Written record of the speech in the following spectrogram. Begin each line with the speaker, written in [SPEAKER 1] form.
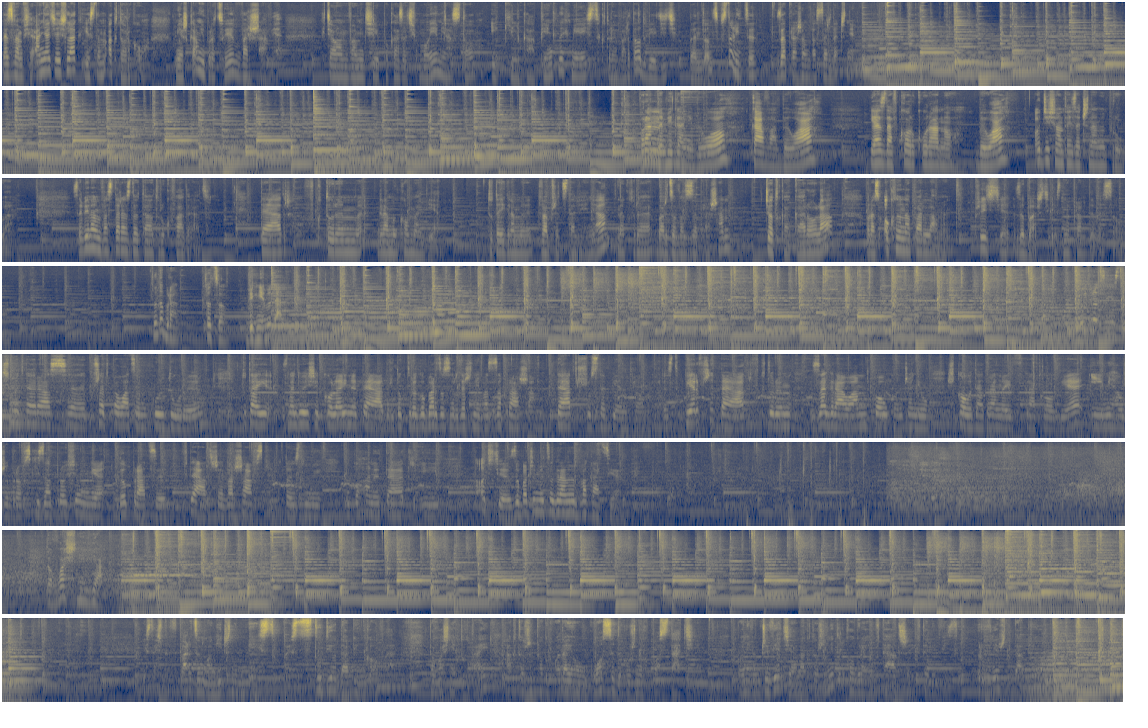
[SPEAKER 1] Nazywam się Ania Cieślak, jestem aktorką. Mieszkam i pracuję w Warszawie. Chciałam Wam dzisiaj pokazać moje miasto i kilka pięknych miejsc, które warto odwiedzić, będąc w stolicy. Zapraszam Was serdecznie. Poranne bieganie było, kawa była, jazda w korku rano była. O 10 zaczynamy próbę. Zabieram Was teraz do Teatru Kwadrat. Teatr, w którym gramy komedię. Tutaj gramy dwa przedstawienia, na które bardzo Was zapraszam. Ciotka Karola oraz Okno na parlament. Przyjdźcie, zobaczcie, jest naprawdę wesoło. No dobra, to co? Biegniemy dalej. Teraz e, przed Pałacem Kultury. Tutaj znajduje się kolejny teatr, do którego bardzo serdecznie Was zapraszam. Teatr Szóste Piętro. To jest pierwszy teatr, w którym zagrałam po ukończeniu Szkoły Teatralnej w Krakowie i Michał Żebrowski zaprosił mnie do pracy w Teatrze Warszawskim. To jest mój ukochany teatr i chodźcie, zobaczymy co gramy w wakacje. To właśnie ja. Jesteśmy w bardzo magicznym miejscu. To jest studio dubbingowe. To właśnie tutaj aktorzy podkładają głosy do różnych postaci. Bo nie wiem, czy wiecie, ale aktorzy nie tylko grają w teatrze i w telewizji, również dubbing.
